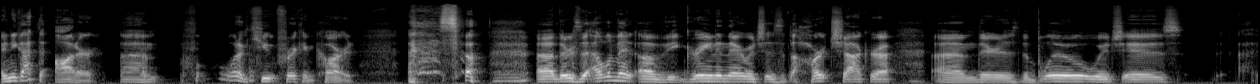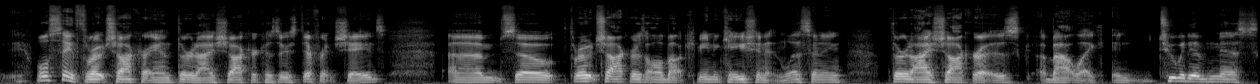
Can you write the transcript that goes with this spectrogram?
And you got the otter. Um, what a cute freaking card. so uh, there's the element of the green in there, which is the heart chakra. Um, there's the blue, which is we'll say throat chakra and third eye chakra because there's different shades. Um, so throat chakra is all about communication and listening. Third eye chakra is about like intuitiveness,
